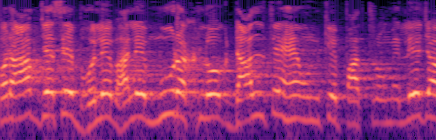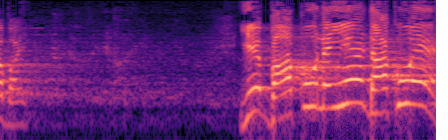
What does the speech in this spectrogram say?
और आप जैसे भोले भाले मूर्ख लोग डालते हैं उनके पात्रों में, ले जा भाई। ये बापू नहीं है, डाकू है।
